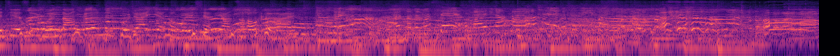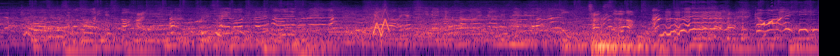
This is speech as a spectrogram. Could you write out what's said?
台阶，所以文当跟女仆就在演很危险的样子，好可愛い。それでは改めましておかえりなさいませご主人様ただいま今日はねお仕事終わりですかはいあそれはお疲れ様でございます今日はお屋敷でたくさんお茶事していてくださいチャージするの可愛い。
